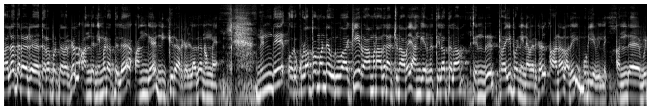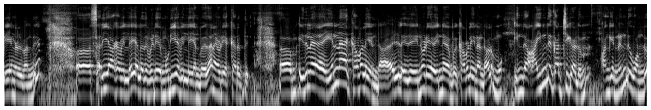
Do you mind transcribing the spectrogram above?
பல தர தரப்பட்டவர்கள் அந்த நிமிடத்தில் அங்கே நிற்கிறார்கள். அதான் உண்மை. நின்று ஒரு குழப்பமண்டை உருவாக்கி ராமநாதன் அர்ச்சுனாவை அங்கிருந்து திலத்தலாம் என்று ட்ரை பண்ணினவர்கள் ஆனால் அதை முடியவில்லை. அந்த விடயங்கள் வந்து சரியாகவில்லை அல்லது விட முடியவில்லை என்பதுதான் என்னுடைய கருத்து. இதில் என்ன கவலை என்றால் இது என்னுடைய என்ன கவலை என்னென்றால் மு- இந்த ஐந்து கட்சிகளும் அங்கே நின்று கொண்டு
